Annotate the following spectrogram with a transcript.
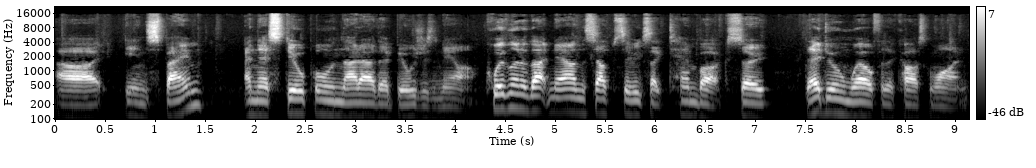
uh, in Spain, and they're still pulling that out of their bilges now. Equivalent of that now in the South Pacific is like 10 bucks, so they're doing well for the cask wine.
